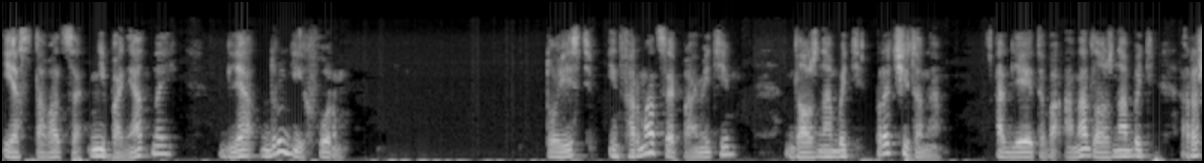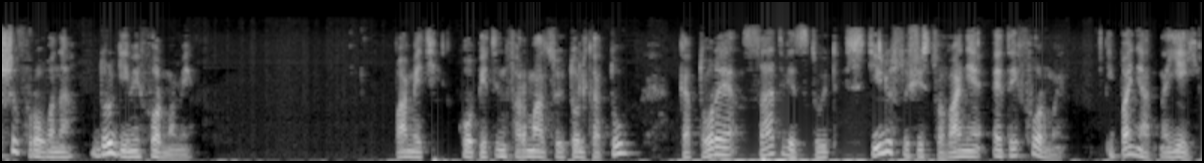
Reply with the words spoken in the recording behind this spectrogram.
и оставаться непонятной для других форм. То есть информация памяти должна быть прочитана, а для этого она должна быть расшифрована другими формами. Память копит информацию только ту, которая соответствует стилю существования этой формы и понятно ей.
